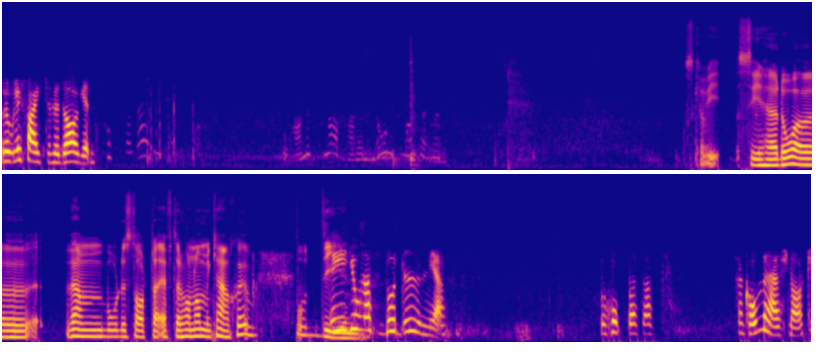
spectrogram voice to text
rolig fight under dagen. Ska vi se här då. eh, Vem borde starta efter honom? Kanske Bodin? Det är Jonas Bodin, ja. Och hoppas att han kommer här snart.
